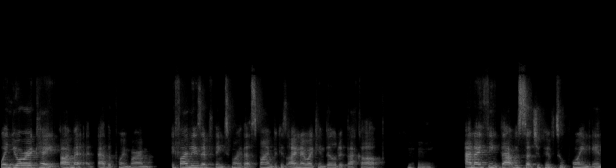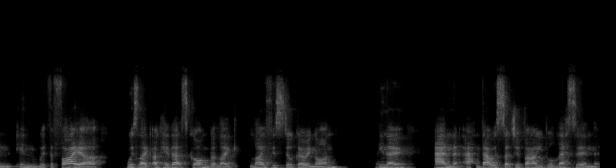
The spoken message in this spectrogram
when you're okay i'm at, at the point where i'm if i lose everything tomorrow that's fine because i know i can build it back up mm-hmm. and i think that was such a pivotal point in in with the fire was like okay that's gone but like life is still going on you know and and that was such a valuable lesson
